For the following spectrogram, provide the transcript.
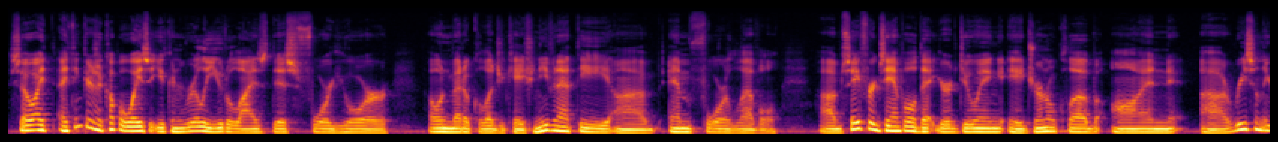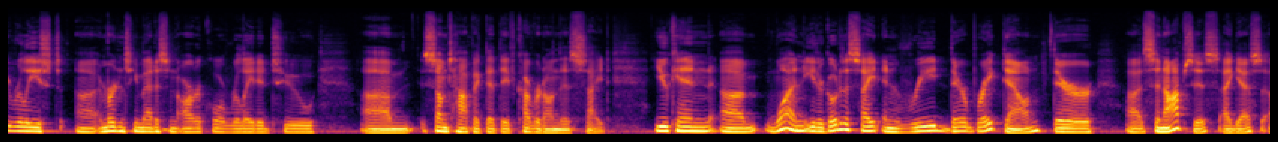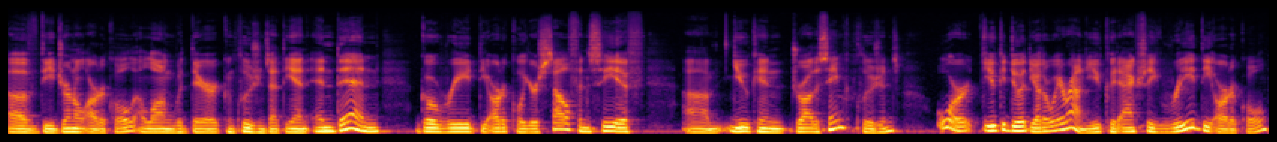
So I, I think there's a couple ways that you can really utilize this for your own medical education, even at the uh, M4 level. Um, say, for example, that you're doing a journal club on a recently released uh, emergency medicine article related to um, some topic that they've covered on this site. You can, um, one, either go to the site and read their breakdown, their uh, synopsis, I guess, of the journal article, along with their conclusions at the end, and then go read the article yourself and see if um, you can draw the same conclusions, or you could do it the other way around. You could actually read the article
